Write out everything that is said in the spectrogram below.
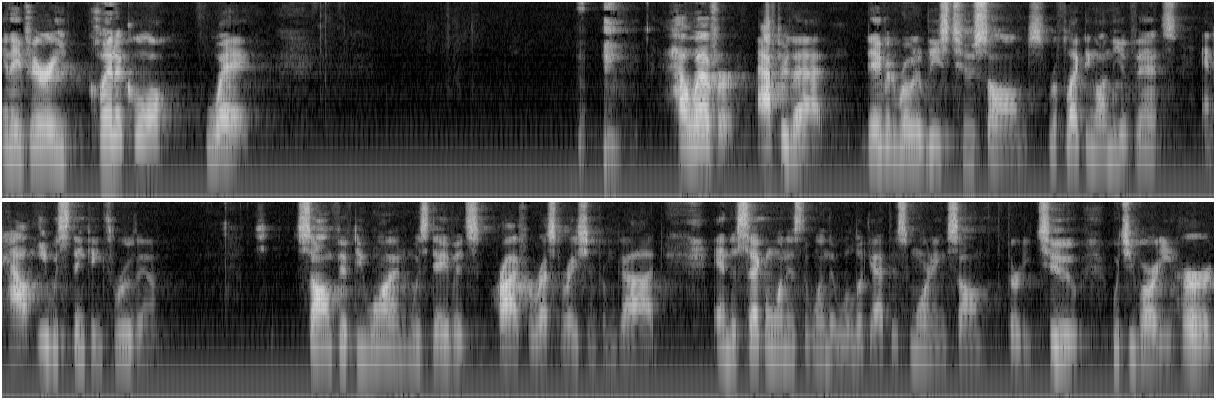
in a very clinical way. However, after that, David wrote at least two psalms reflecting on the events and how he was thinking through them. Psalm 51 was David's cry for restoration from God. And the second one is the one that we'll look at this morning, Psalm 32, which you've already heard.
